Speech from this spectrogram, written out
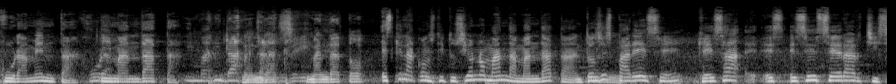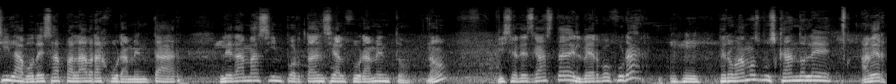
juramenta y mandata. Y mandata, Mandato. sí. mandato. Es que la constitución no manda, mandata. Entonces parece que esa, es- ese ser archisílabo de esa palabra juramentar le da más importancia al juramento, ¿no? Y se desgasta el verbo jurar. Pero vamos buscándole. A ver,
